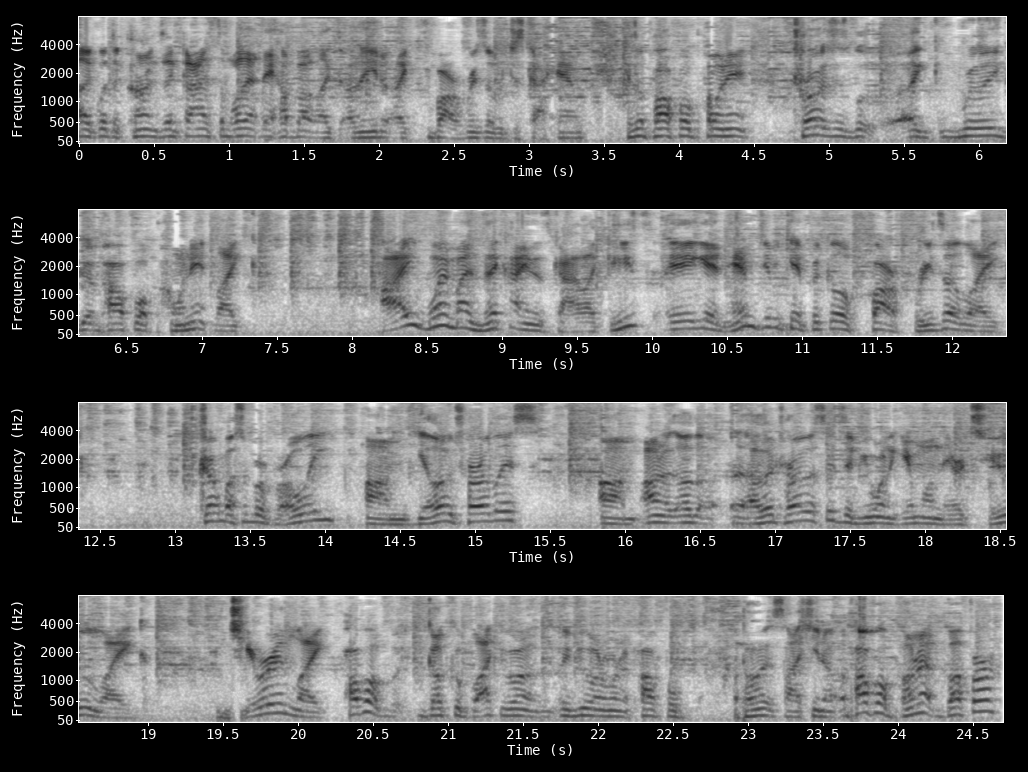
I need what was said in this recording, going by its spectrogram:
like with the current Zenkai and stuff that, they help out like the other like Bar Rizzo, we just got him. He's a powerful opponent. Turles is like really good, powerful opponent. Like I wouldn't mind Zenkai in this guy. Like he's again him, Jimmy K Piccolo, Power Frieza, like talking about Super Broly, um, Yellow Turles, um, on other other Turleses if you want to get him on there too, like Jiren, like powerful Goku Black if you want if you want to run a powerful opponent slash you know a powerful opponent buffer,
